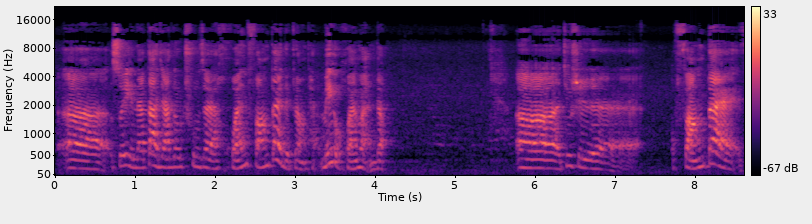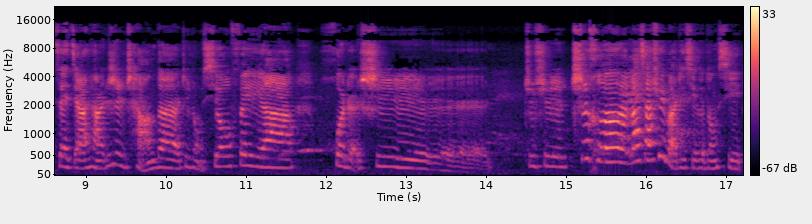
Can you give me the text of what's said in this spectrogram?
呃，所以呢，大家都处在还房贷的状态，没有还完的，呃，就是房贷再加上日常的这种消费呀、或者是就是吃喝拉撒睡吧这些个东西，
